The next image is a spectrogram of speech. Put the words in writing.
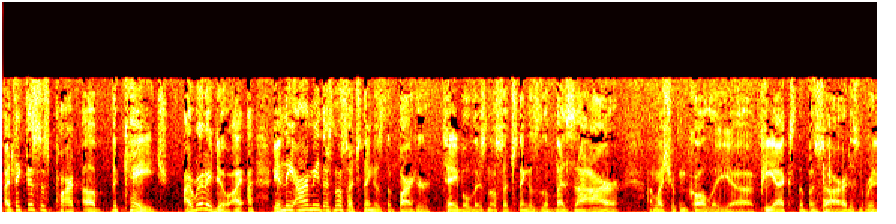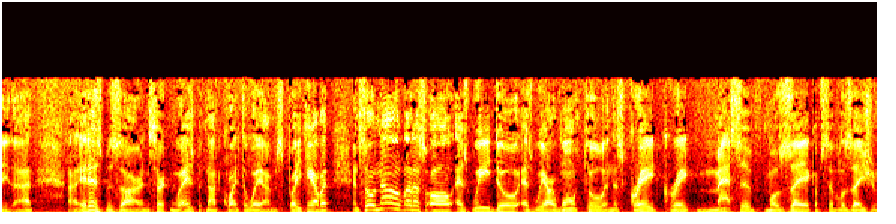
I think this is part of the cage. I really do. I, I in the army, there's no such thing as the barter table. There's no such thing as the bazaar unless you can call the uh, PX the bazaar. It isn't really that. Uh, it is bizarre in certain ways, but not quite the way I'm speaking of it. And so now let us all, as we do, as we are wont to in this great, great, massive mosaic of civilization,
